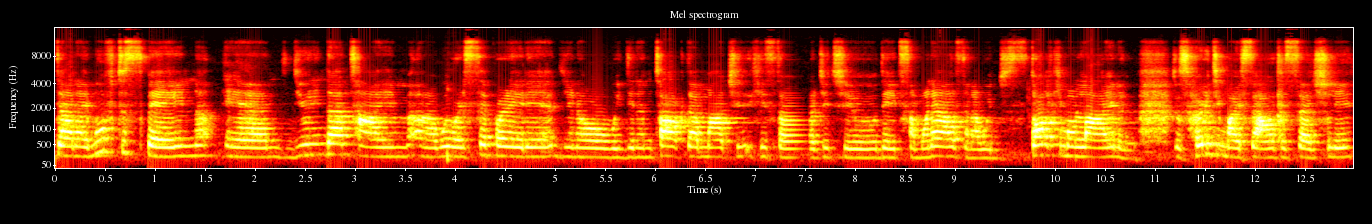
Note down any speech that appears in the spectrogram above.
then I moved to Spain. And during that time, uh, we were separated. You know, we didn't talk that much. He started to date someone else, and I would stalk him online and just hurting myself essentially.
